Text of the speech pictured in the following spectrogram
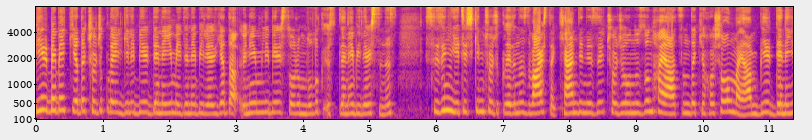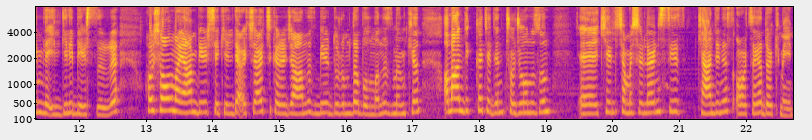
Bir bebek ya da çocukla ilgili bir deneyim edinebilir ya da önemli bir sorumluluk üstlenebilirsiniz. Sizin yetişkin çocuklarınız varsa kendinizi çocuğunuzun hayatındaki hoş olmayan bir deneyimle ilgili bir sırrı hoş olmayan bir şekilde açığa çıkaracağınız bir durumda bulmanız mümkün. Aman dikkat edin çocuğunuzun e, kirli çamaşırlarını siz kendiniz ortaya dökmeyin.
